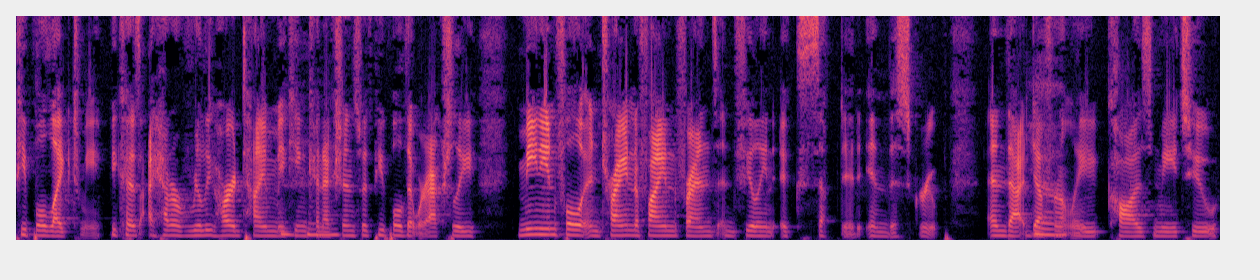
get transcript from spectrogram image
people liked me because I had a really hard time making Mhm. connections with people that were actually meaningful and trying to find friends and feeling accepted in this group. And that Yeah. definitely caused me to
